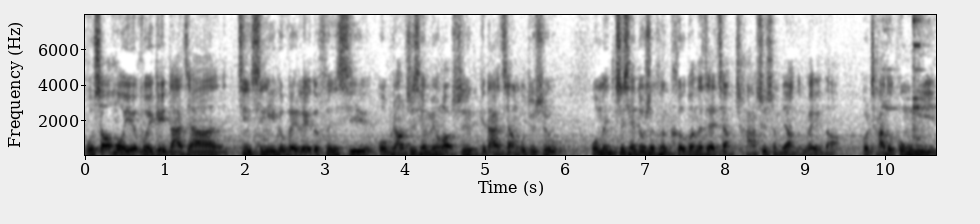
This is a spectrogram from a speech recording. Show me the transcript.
我稍后也会给大家进行一个味蕾的分析。我不知道之前有没有老师给大家讲过，就是我们之前都是很客观的在讲茶是什么样的味道，或者茶的工艺，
